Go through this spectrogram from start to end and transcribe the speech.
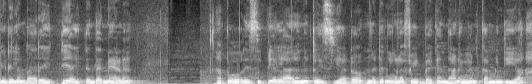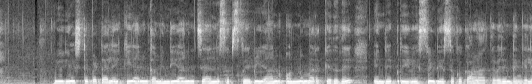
കിടിലും വെറൈറ്റി ഐറ്റം തന്നെയാണ്. അപ്പോൾ റെസിപ്പി എല്ലാവരും ഒന്ന് ട്രൈ ചെയ്യാട്ടോ. എന്നിട്ട് നിങ്ങളെ ഫീഡ്ബാക്ക് എന്താണെങ്കിലും കമന്റ് ചെയ്യുക. വീഡിയോ ഇഷ്ടപ്പെട്ടാൽ ലൈക്ക് ചെയ്യാനും കമന്റ് ചെയ്യാനും ചാനൽ സബ്സ്ക്രൈബ് ചെയ്യാനും ഒന്നും മറക്കരുത്. എന്റെ പ്രീവിയസ് വീഡിയോസൊക്കെ കാണാത്തവരുണ്ടെങ്കിൽ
